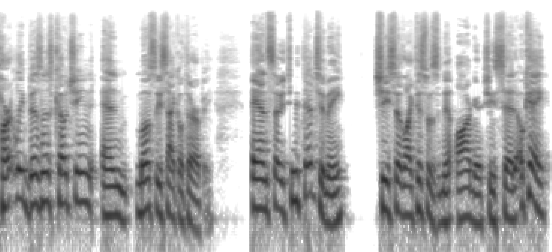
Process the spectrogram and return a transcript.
partly business coaching and mostly psychotherapy. And so she said to me, she said, like this was in August, she said, okay,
